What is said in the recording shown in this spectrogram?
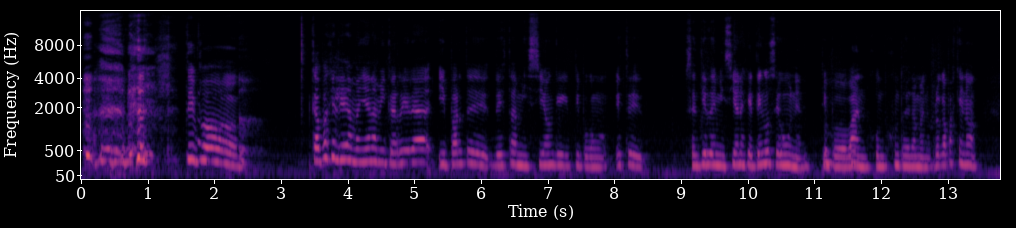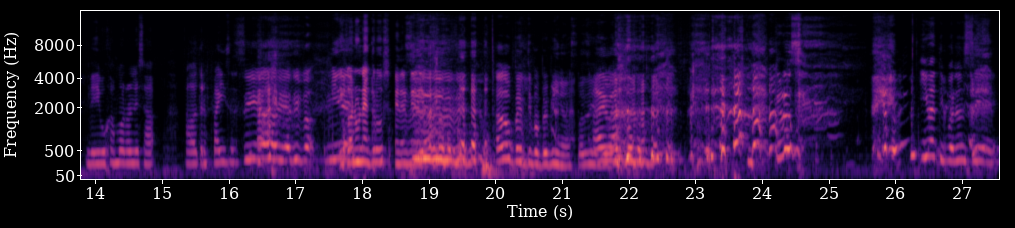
tipo, capaz que el día de mañana mi carrera y parte de, de esta misión que, tipo, como este sentir de misiones que tengo se unen, tipo, van jun- juntos de la mano, pero capaz que no. Le dibujas morrones a, a otros países. Sí, obvio, tipo, Y mira, con una cruz en el medio. hago pe- tipo pepinos, así. Ahí tipo. va. cruz. Iba tipo, no sé.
